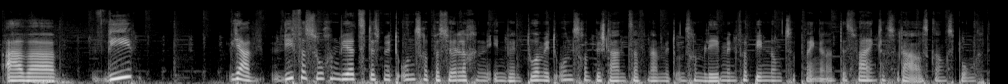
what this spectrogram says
Aber wie, ja, wie versuchen wir jetzt das mit unserer persönlichen Inventur, mit unserer Bestandsaufnahme, mit unserem Leben in Verbindung zu bringen? Und das war eigentlich so der Ausgangspunkt.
